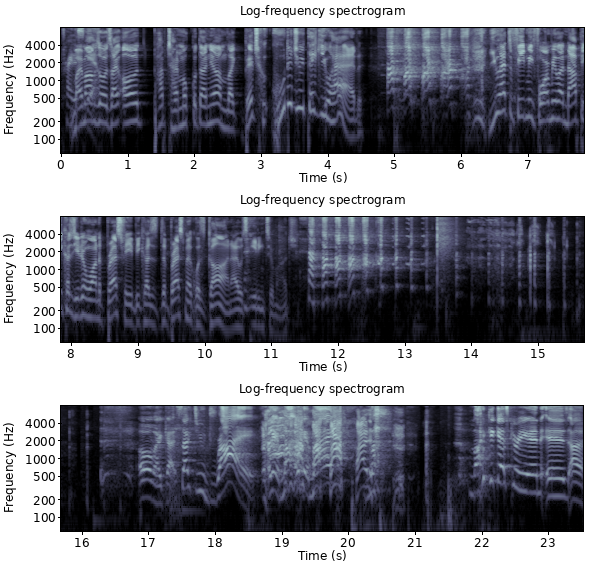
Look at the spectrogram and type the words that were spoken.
trying to. My mom's scam. always like, "Oh, 밥 잘 먹고 다녀." I'm like, "Bitch, who, who did you think you had?" you had to feed me formula not because you didn't want to breastfeed, because the breast milk was gone. I was eating too much. Oh my god, sucked you dry. Okay, my okay, my my kick-ass Korean is uh,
